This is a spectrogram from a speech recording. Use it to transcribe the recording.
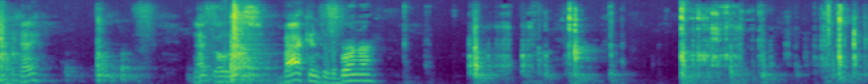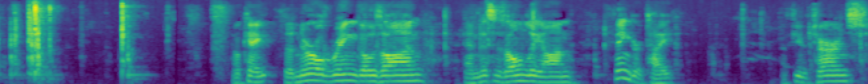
Okay, that goes back into the burner. Okay, the knurled ring goes on, and this is only on finger tight. A few turns.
